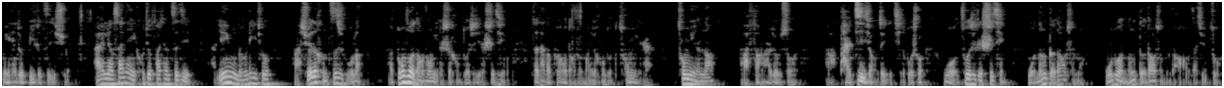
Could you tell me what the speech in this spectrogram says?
每天就逼着自己学。哎，两三年以后就发现自己英语能力就啊学得很自如了。啊，工作当中也是很多这些事情，在他的朋友当中呢，有很多的聪明人。聪明人呢，啊，反而就是说，啊，太计较这个结果，说我做这个事情，我能得到什么？我如果能得到什么的话，我再去做。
